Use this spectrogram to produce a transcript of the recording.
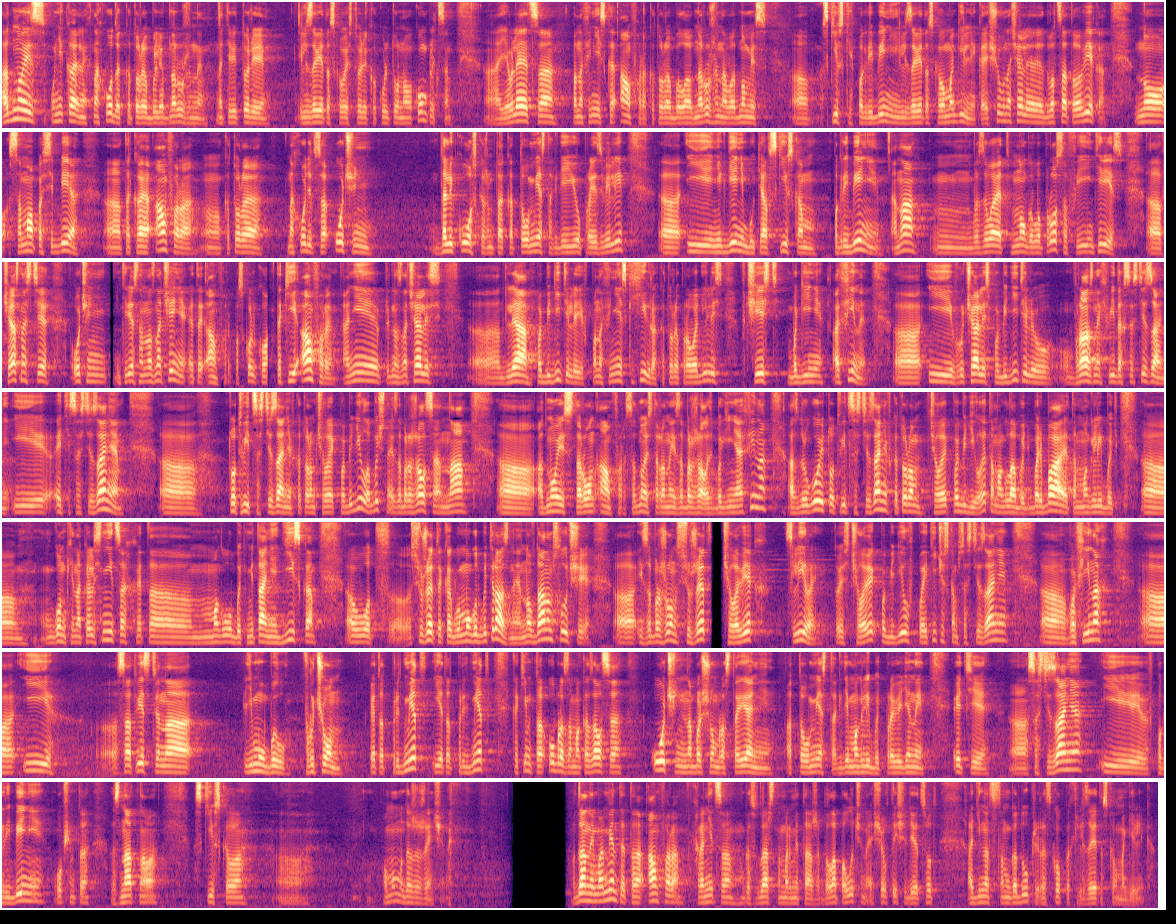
Одной из уникальных находок, которые были обнаружены на территории Елизаветовского историко-культурного комплекса, а, является панафинийская амфора, которая была обнаружена в одном из а, скифских погребений Елизаветовского могильника еще в начале 20 века. Но сама по себе а, такая амфора, которая находится очень далеко, скажем так, от того места, где ее произвели, и не где-нибудь, а в скифском погребении, она вызывает много вопросов и интерес. Э, в частности, очень интересно назначение этой амфоры, поскольку такие амфоры, они предназначались э, для победителей в панафинейских играх, которые проводились в честь богини Афины э, и вручались победителю в разных видах состязаний. И эти состязания тот вид состязания, в котором человек победил, обычно изображался на э, одной из сторон амфоры. С одной стороны изображалась богиня Афина, а с другой тот вид состязания, в котором человек победил. Это могла быть борьба, это могли быть э, гонки на колесницах, это могло быть метание диска. Вот. Сюжеты как бы могут быть разные, но в данном случае э, изображен сюжет человек с лирой. То есть человек победил в поэтическом состязании э, в Афинах. Э, и Соответственно, ему был вручен этот предмет, и этот предмет каким-то образом оказался очень на большом расстоянии от того места, где могли быть проведены эти э, состязания, и в погребении, в общем-то, знатного скифского, э, по-моему, даже женщины. В данный момент эта амфора хранится в Государственном Эрмитаже. Была получена еще в 1911 году при раскопках Елизаветовского могильника.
